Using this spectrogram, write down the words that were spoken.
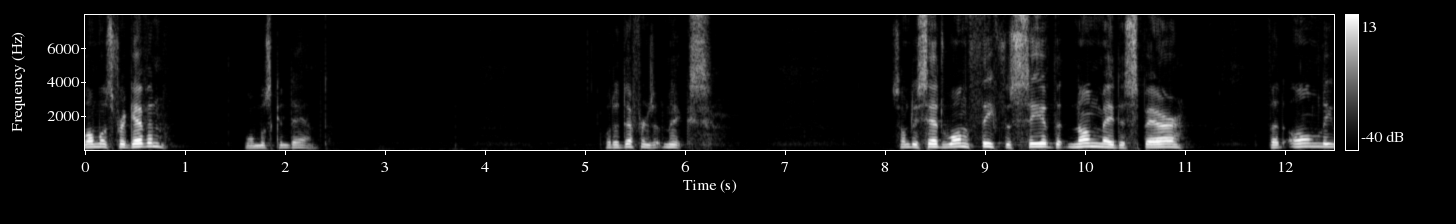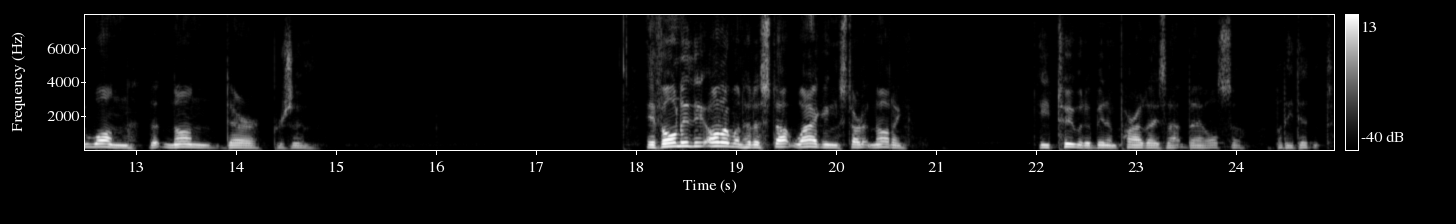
One was forgiven, one was condemned. What a difference it makes. Somebody said, One thief was saved that none may despair, that only one that none dare presume. If only the other one had stopped wagging started nodding, he too would have been in paradise that day also, but he didn't.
